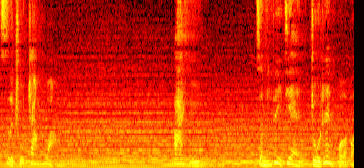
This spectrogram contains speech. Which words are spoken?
四处张望。阿姨，怎么未见主任伯伯？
